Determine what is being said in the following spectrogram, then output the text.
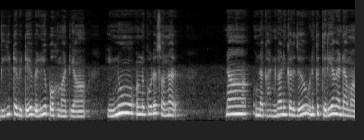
வீட்டை விட்டே வெளியே போக மாட்டியான் இன்னும் ஒன்று கூட சொன்னார். நான் உன்னை கண்காணிக்கிறது உனக்கு தெரிய வேண்டாமா?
